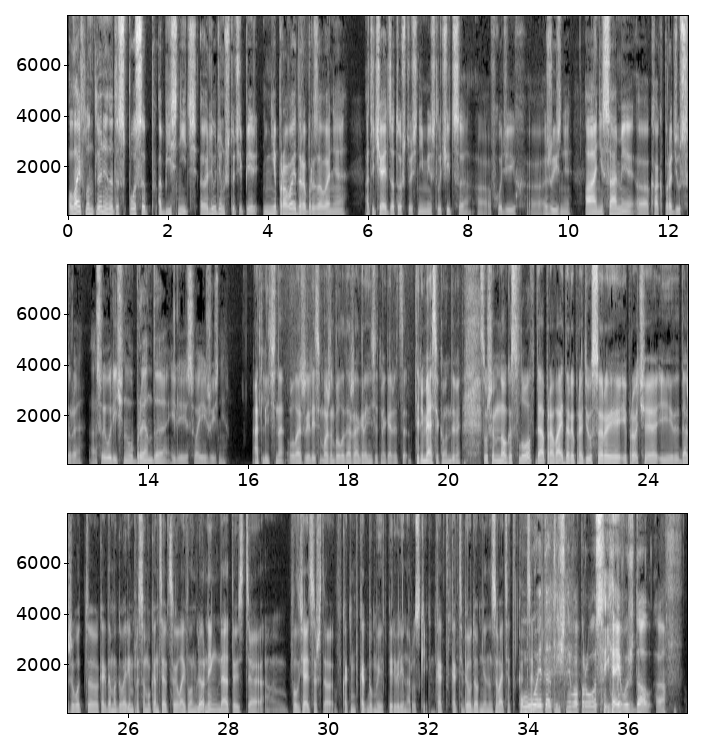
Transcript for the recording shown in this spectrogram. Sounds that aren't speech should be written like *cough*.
Lifelong learning — это способ объяснить э, людям, что теперь не провайдер образования отвечает за то, что с ними случится э, в ходе их э, жизни, а они сами как продюсеры своего личного бренда или своей жизни. Отлично, уложились. Можно было даже ограничить, мне кажется, тремя секундами. Слушай, много слов, да, провайдеры, продюсеры и прочее. И даже вот, э, когда мы говорим про саму концепцию lifelong learning, да, то есть э, получается, что как, как бы мы перевели на русский? Как, как тебе удобнее называть этот концепт? О, это отличный вопрос, *laughs* я его ждал.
